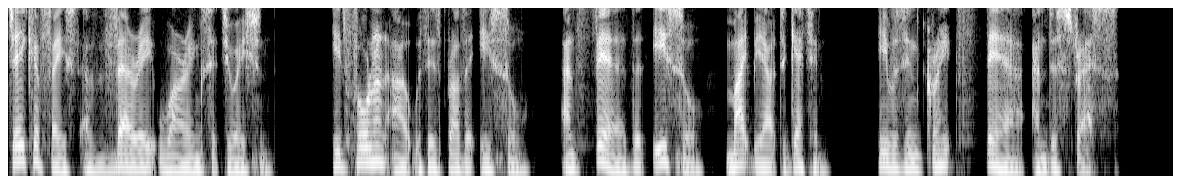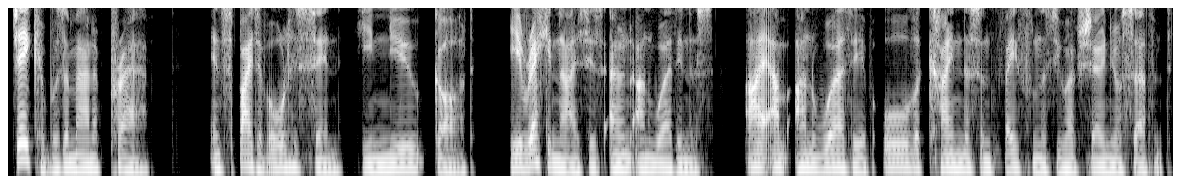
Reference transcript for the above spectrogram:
Jacob faced a very worrying situation. He'd fallen out with his brother Esau and feared that Esau might be out to get him. He was in great fear and distress. Jacob was a man of prayer. In spite of all his sin, he knew God. He recognized his own unworthiness. I am unworthy of all the kindness and faithfulness you have shown your servant.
